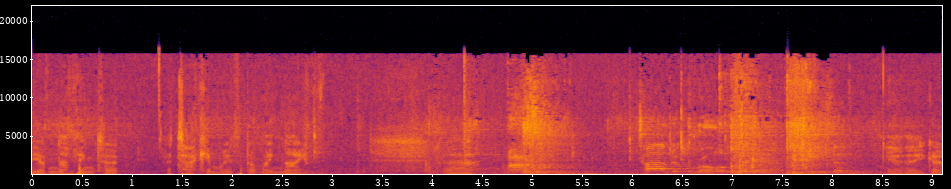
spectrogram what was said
I have nothing to attack him with but my knife. Ah, Time to grow up there, yeah, there you go.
